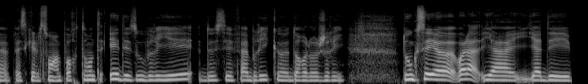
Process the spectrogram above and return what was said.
euh, parce qu'elles sont importantes, et des ouvriers de ces fabriques d'horlogerie. Donc voilà, il y a, des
